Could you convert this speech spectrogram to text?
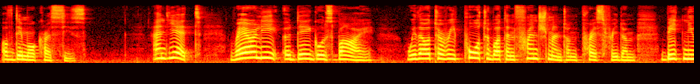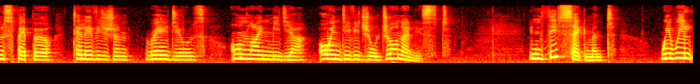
of democracies. And yet, rarely a day goes by without a report about infringement on press freedom, be it newspaper, television, radios, online media, or individual journalists. In this segment, we will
